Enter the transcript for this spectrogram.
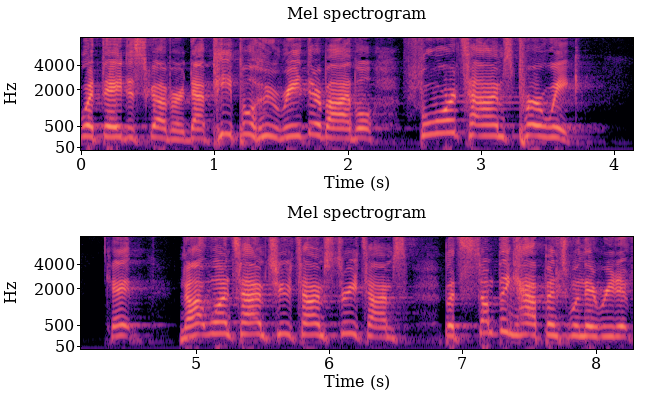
what they discovered that people who read their Bible four times per week, okay, not one time, two times, three times, but something happens when they read it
